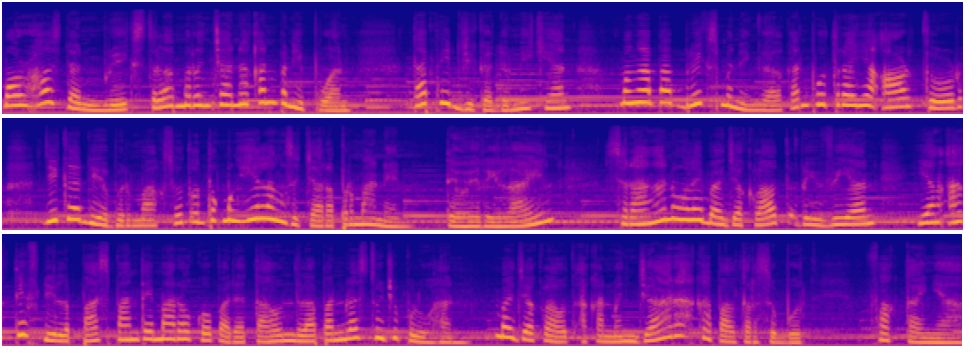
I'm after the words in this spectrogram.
Morehouse dan Briggs telah merencanakan penipuan. Tapi jika demikian, mengapa Briggs meninggalkan putranya Arthur jika dia bermaksud untuk menghilang secara permanen? Teori lain, Serangan oleh bajak laut Rivian yang aktif di lepas pantai Maroko pada tahun 1870-an. Bajak laut akan menjarah kapal tersebut. Faktanya,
